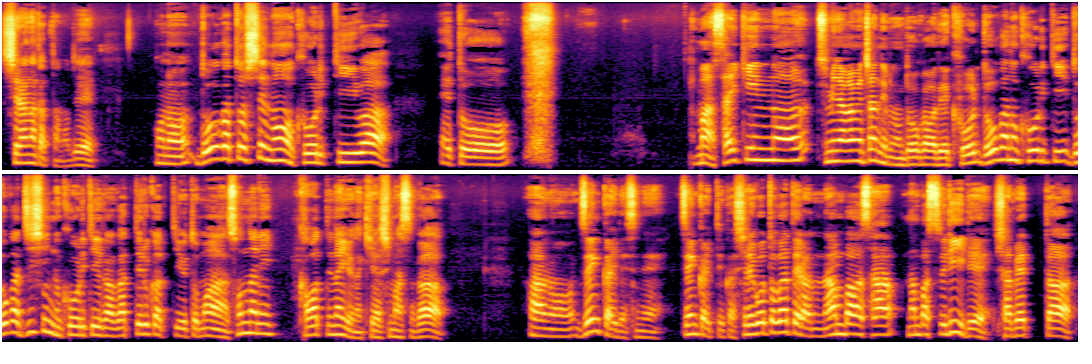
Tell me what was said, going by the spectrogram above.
知らなかったので、この動画としてのクオリティは、えっと、まあ最近の積み長めチャンネルの動画で動画のクオリティ、動画自身のクオリティが上がってるかっていうとまあそんなに変わってないような気がしますが、あの、前回ですね、前回っていうか、シレゴトガテラのナンバー3、ナンバー3で喋った、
